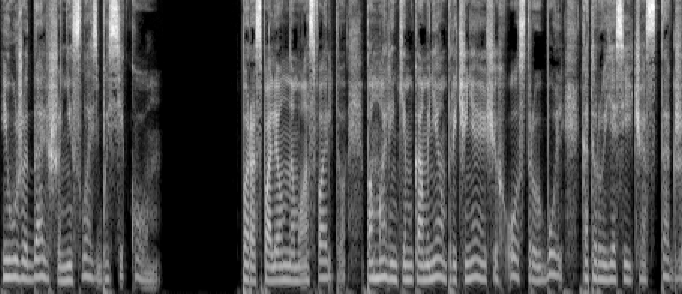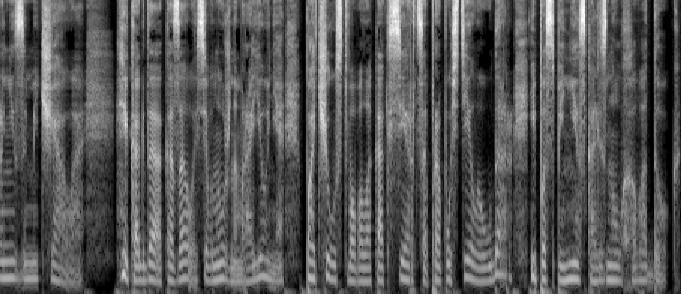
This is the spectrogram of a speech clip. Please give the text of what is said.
и уже дальше неслась босиком. По распаленному асфальту, по маленьким камням, причиняющих острую боль, которую я сейчас также не замечала. И когда оказалась в нужном районе, почувствовала, как сердце пропустило удар, и по спине скользнул холодок.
